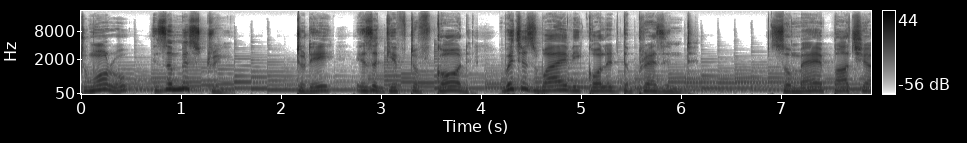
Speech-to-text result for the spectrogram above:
tomorrow is a mystery today is a gift of God which is why we call it the present so मैं पाचा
